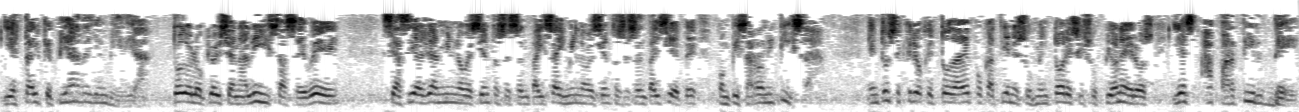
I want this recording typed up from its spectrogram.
y está el que pierde y envidia. Todo lo que hoy se analiza, se ve, se hacía ya en 1966-1967 con pizarrón y tiza. Entonces creo que toda época tiene sus mentores y sus pioneros y es a partir de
